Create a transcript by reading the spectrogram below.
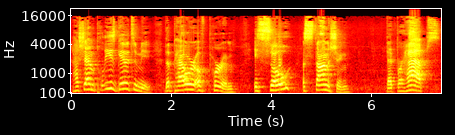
Hashem, please give it to me. The power of Purim is so astonishing that perhaps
